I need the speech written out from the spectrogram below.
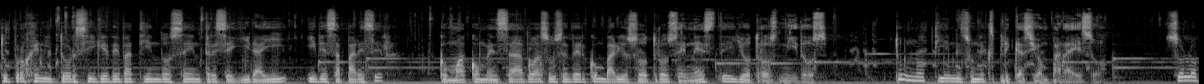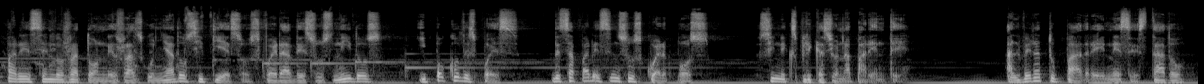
tu progenitor sigue debatiéndose entre seguir ahí y desaparecer, como ha comenzado a suceder con varios otros en este y otros nidos. Tú no tienes una explicación para eso. Solo aparecen los ratones rasguñados y tiesos fuera de sus nidos y poco después desaparecen sus cuerpos sin explicación aparente. Al ver a tu padre en ese estado,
